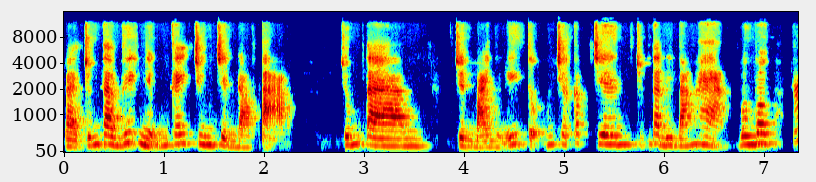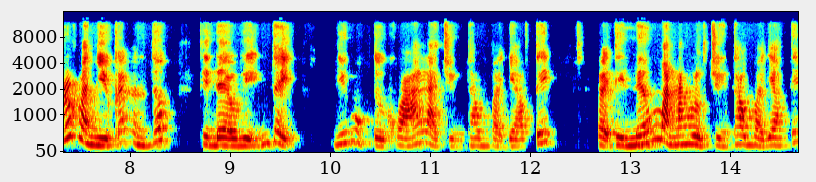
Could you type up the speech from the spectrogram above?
và chúng ta viết những cái chương trình đào tạo chúng ta trình bày những ý tưởng cho cấp trên chúng ta đi bán hàng vân vân. Rất là nhiều các hình thức thì đều hiển thị dưới một từ khóa là truyền thông và giao tiếp. Vậy thì nếu mà năng lực truyền thông và giao tiếp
